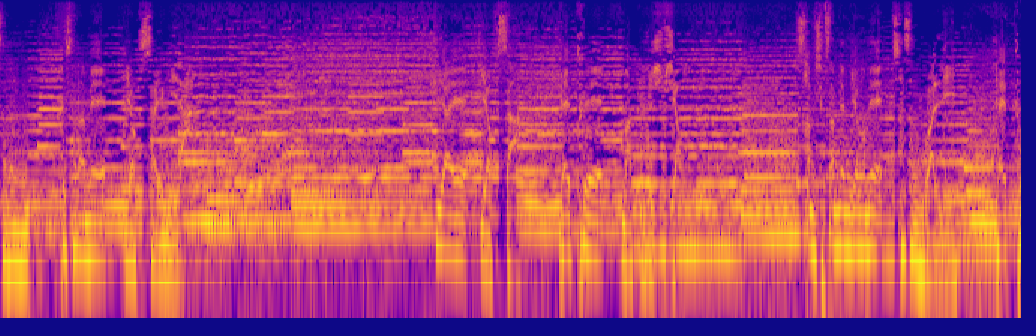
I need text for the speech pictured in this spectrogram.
재산은 그 사람의 역사입니다. 귀하의 역사, 대투에 맡겨주십시오. 33년 경험의 자산 관리, 대투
